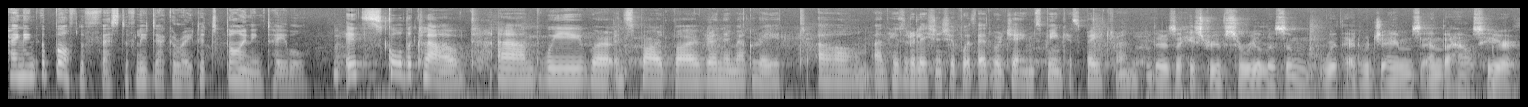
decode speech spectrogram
hanging above the festively decorated dining table. It's called The Cloud, and we were inspired by René Magritte um, and his relationship with Edward James being his patron. There's a history of surrealism with Edward James and the house here.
